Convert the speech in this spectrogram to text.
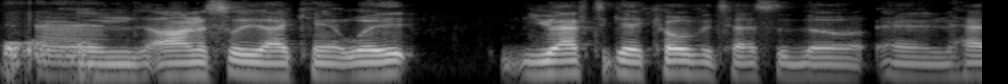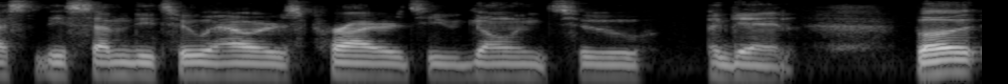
And honestly, I can't wait. You have to get COVID tested though, and it has to be 72 hours prior to you going to a game. But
